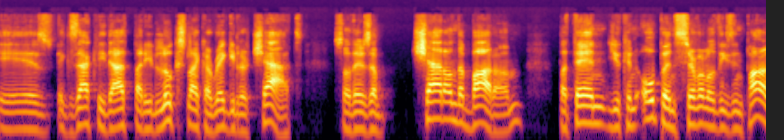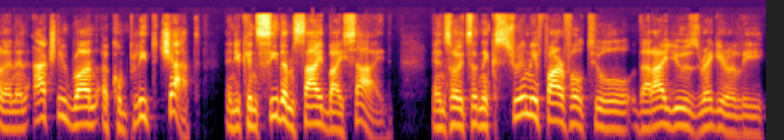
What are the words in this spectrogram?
is exactly that, but it looks like a regular chat. So there's a chat on the bottom, but then you can open several of these in parallel and actually run a complete chat and you can see them side by side. And so it's an extremely powerful tool that I use regularly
